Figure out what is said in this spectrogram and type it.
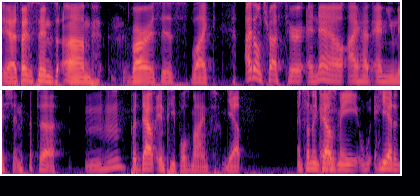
Yeah, especially since um, Varys is like, I don't trust her, and now I have ammunition to Mm-hmm. put doubt in people's minds. Yep. And something tells me he had a,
